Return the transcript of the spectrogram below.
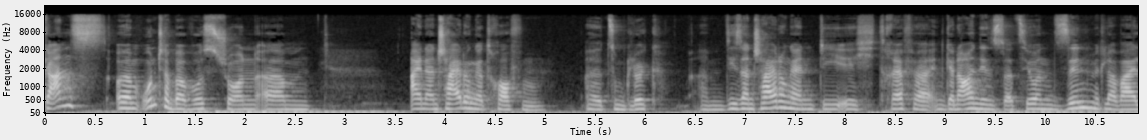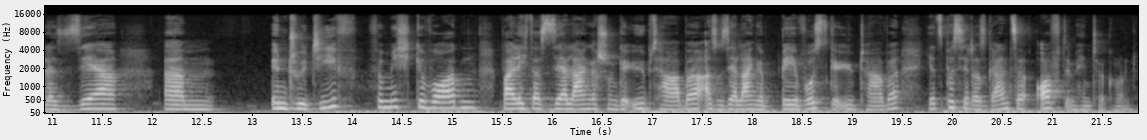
ganz ähm, unterbewusst schon ähm, eine Entscheidung getroffen, äh, zum Glück. Ähm, diese Entscheidungen, die ich treffe, in, genau in den Situationen, sind mittlerweile sehr ähm, intuitiv für mich geworden, weil ich das sehr lange schon geübt habe, also sehr lange bewusst geübt habe. Jetzt passiert das Ganze oft im Hintergrund.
